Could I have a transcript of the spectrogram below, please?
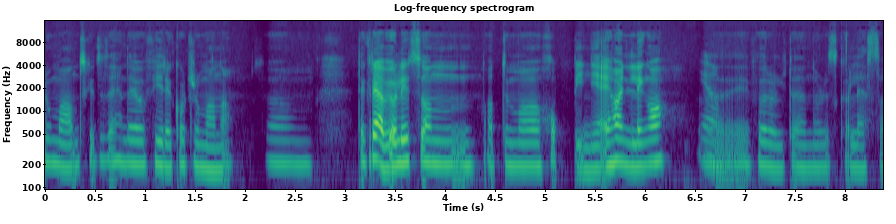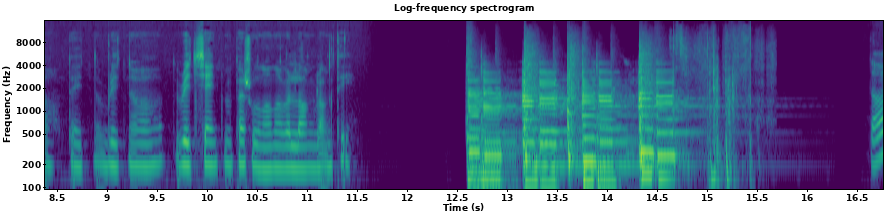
romanen, skulle du si. Det er jo fire kortromaner. Så det krever jo litt sånn at du må hoppe inn i ei handling òg ja. Eh, i forhold til når du skal lese. Det, blir ikke noe, du blir ikke kjent med personene over lang, lang tid. Da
